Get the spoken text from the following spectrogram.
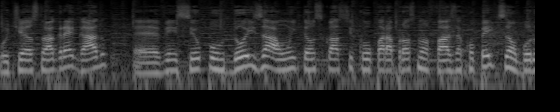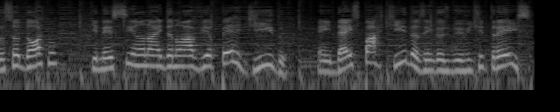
o Chelsea no agregado é, venceu por 2 a 1 então se classificou para a próxima fase da competição. Borussia Dortmund, que nesse ano ainda não havia perdido em 10 partidas em 2023,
